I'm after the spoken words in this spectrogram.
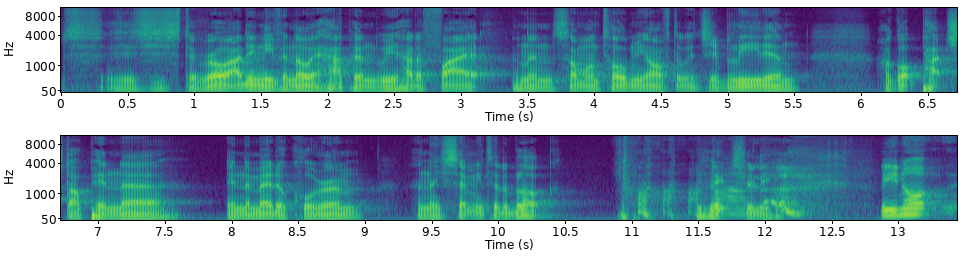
It's just a row. I didn't even know it happened. We had a fight, and then someone told me afterwards, "You're bleeding." I got patched up in the in the medical room and they sent me to the block. Literally. But you know,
